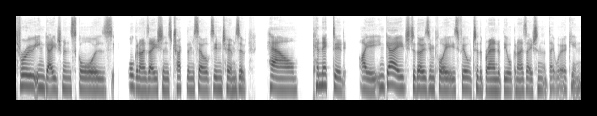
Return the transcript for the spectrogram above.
through engagement scores, organizations track themselves in terms of how connected, i.e., engaged, do those employees feel to the brand of the organization that they work in.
